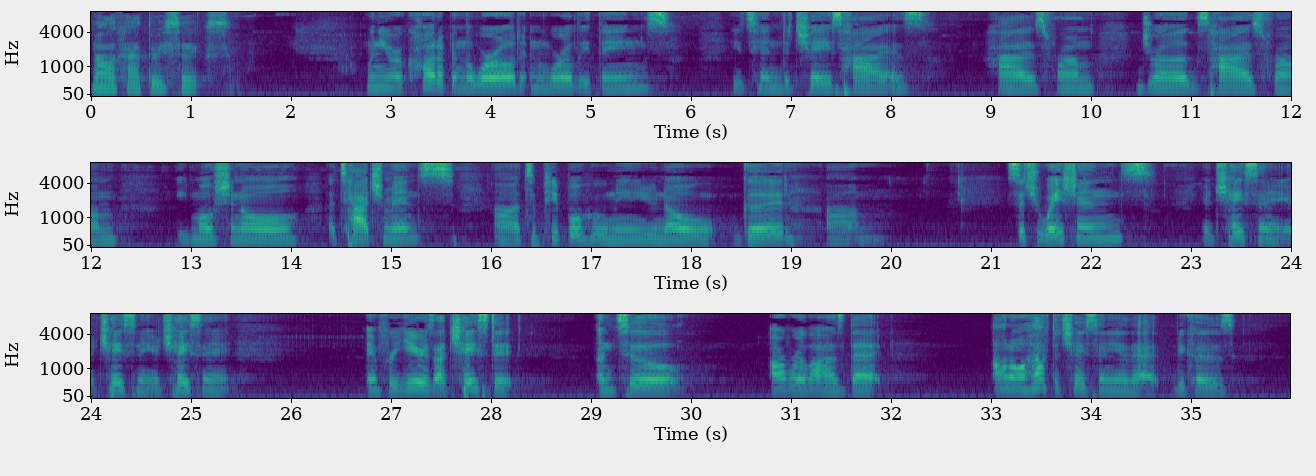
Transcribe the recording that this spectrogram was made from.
Malachi 3 6. When you are caught up in the world and worldly things, you tend to chase highs. Highs from drugs, highs from emotional attachments uh, to people who mean you know good, um, situations. You're chasing it, you're chasing it, you're chasing it and for years, I chased it until I realized that I don't have to chase any of that because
